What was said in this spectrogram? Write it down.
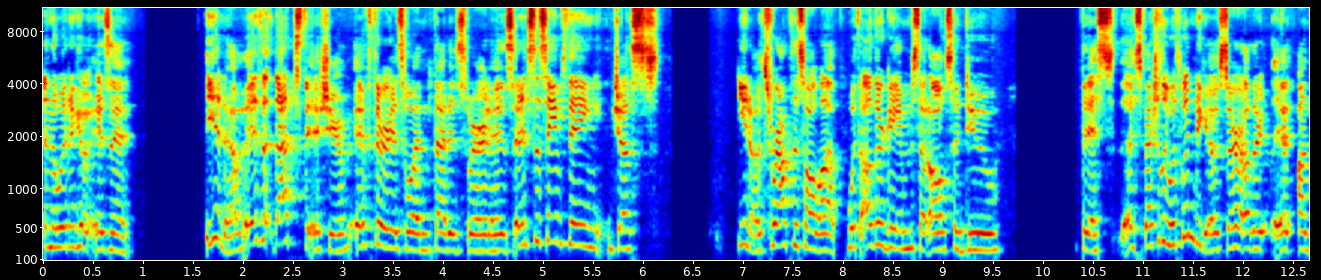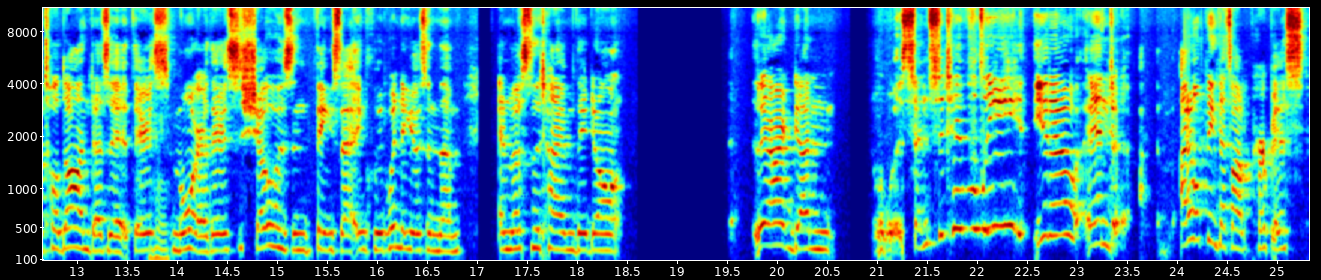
and the wendigo isn't you know is that's the issue. If there is one that is where it is. And it's the same thing just you know to wrap this all up with other games that also do this especially with wendigos there are other uh, until dawn does it. There's more. There's shows and things that include wendigos in them. And most of the time they don't they aren't done sensitively you know? And i don't think that's on purpose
